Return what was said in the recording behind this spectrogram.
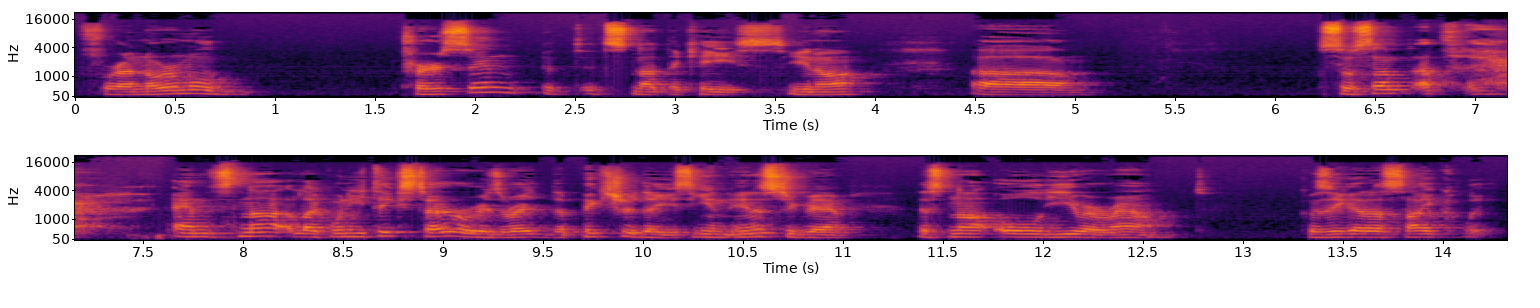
for a normal person, it, it's not the case. You know. Um, so some and it's not like when you take steroids right the picture that you see on instagram it's not all year round because you gotta cycle it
